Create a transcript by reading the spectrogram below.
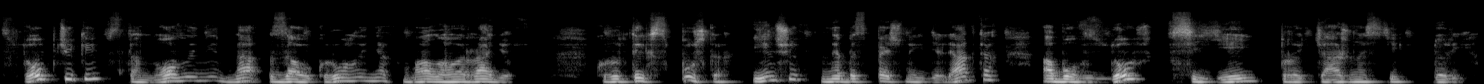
стовпчики, встановлені на заокругленнях малого радіусу, крутих спусках, інших небезпечних ділянках або вздовж всієї протяжності доріг.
